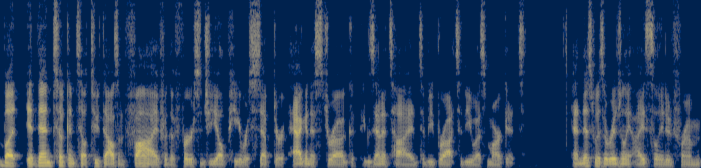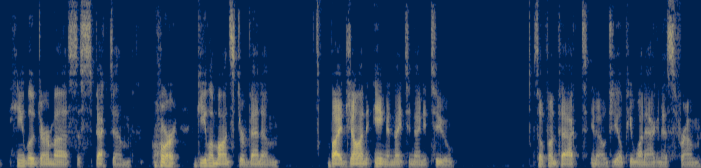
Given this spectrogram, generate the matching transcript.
But it then took until 2005 for the first GLP receptor agonist drug, exenatide, to be brought to the US market. And this was originally isolated from Heloderma suspectum or Gila monster venom by John Eng in 1992. So, fun fact, you know, GLP 1 agonist from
